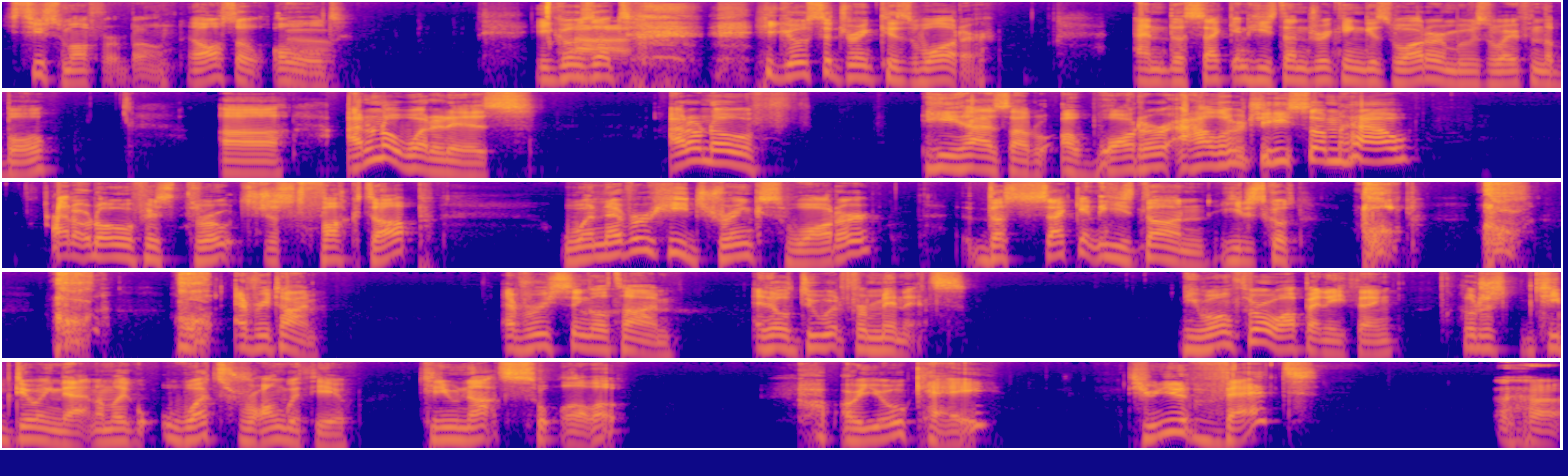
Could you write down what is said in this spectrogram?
He's too small for a bone. Also old. He goes up. Ah. To, he goes to drink his water, and the second he's done drinking his water and moves away from the bowl, uh, I don't know what it is. I don't know if he has a, a water allergy somehow. I don't know if his throat's just fucked up. Whenever he drinks water, the second he's done, he just goes every time, every single time, and he'll do it for minutes. He won't throw up anything. He'll just keep doing that. And I'm like, what's wrong with you? Can you not swallow? Are you okay? Do you need a vet? Uh,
